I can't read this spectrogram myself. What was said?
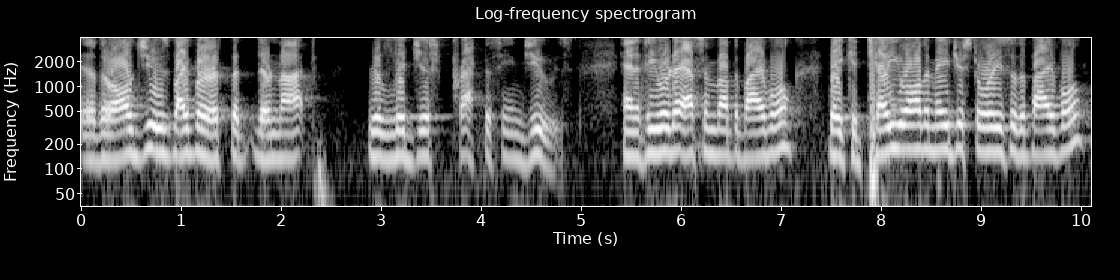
uh, they're all Jews by birth, but they're not religious practicing Jews. And if you were to ask them about the Bible, they could tell you all the major stories of the Bible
